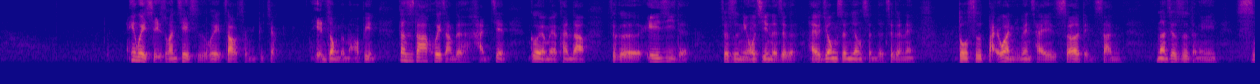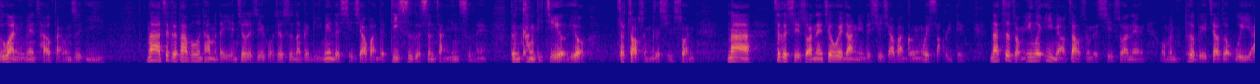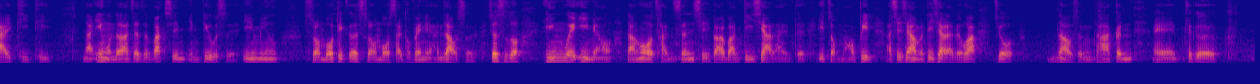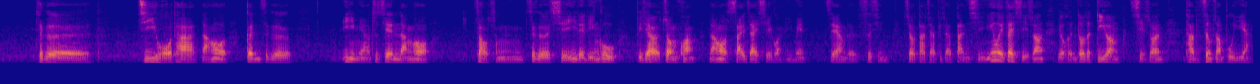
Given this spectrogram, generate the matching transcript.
因为血栓确实会造成比较严重的毛病，但是它非常的罕见。各位有没有看到这个 A G 的，就是牛津的这个，还有 Johnson Johnson 的这个呢，都是百万里面才十二点三，那就是等于十万里面才有百分之一。那这个大部分他们的研究的结果就是那个里面的血小板的第四个生长因子呢，跟抗体结合以后，再造成一个血栓。那这个血栓呢，就会让你的血小板可能会少一点。那这种因为疫苗造成的血栓呢，我们特别叫做 VITT。那英文的话叫做 Vaccine Induced Immune Thrombotic Thrombocytopenia，很绕舌，就是说。因为疫苗，然后产生血小板低下来的一种毛病啊，血小板低下来的话，就造成它跟诶这个这个激活它，然后跟这个疫苗之间，然后造成这个血液的凝固比较有状况，然后塞在血管里面，这样的事情就大家比较担心，因为在血栓有很多的地方，血栓它的症状不一样。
